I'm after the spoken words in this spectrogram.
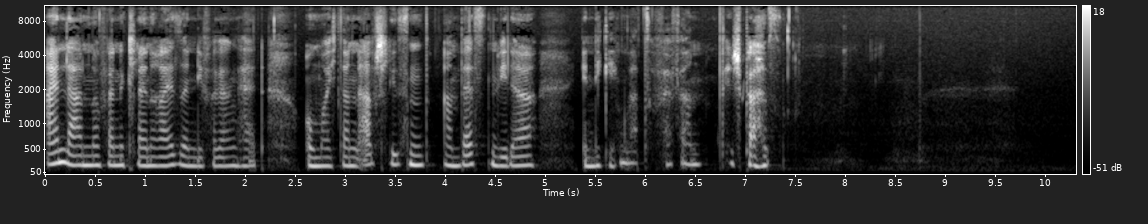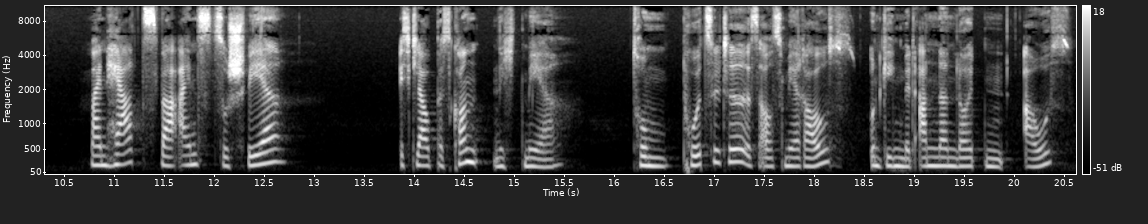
einladen auf eine kleine Reise in die Vergangenheit, um euch dann abschließend am besten wieder in die Gegenwart zu pfeffern. Viel Spaß. Mein Herz war einst so schwer, ich glaub, es konnte nicht mehr. Drum purzelte es aus mir raus und ging mit anderen Leuten aus.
